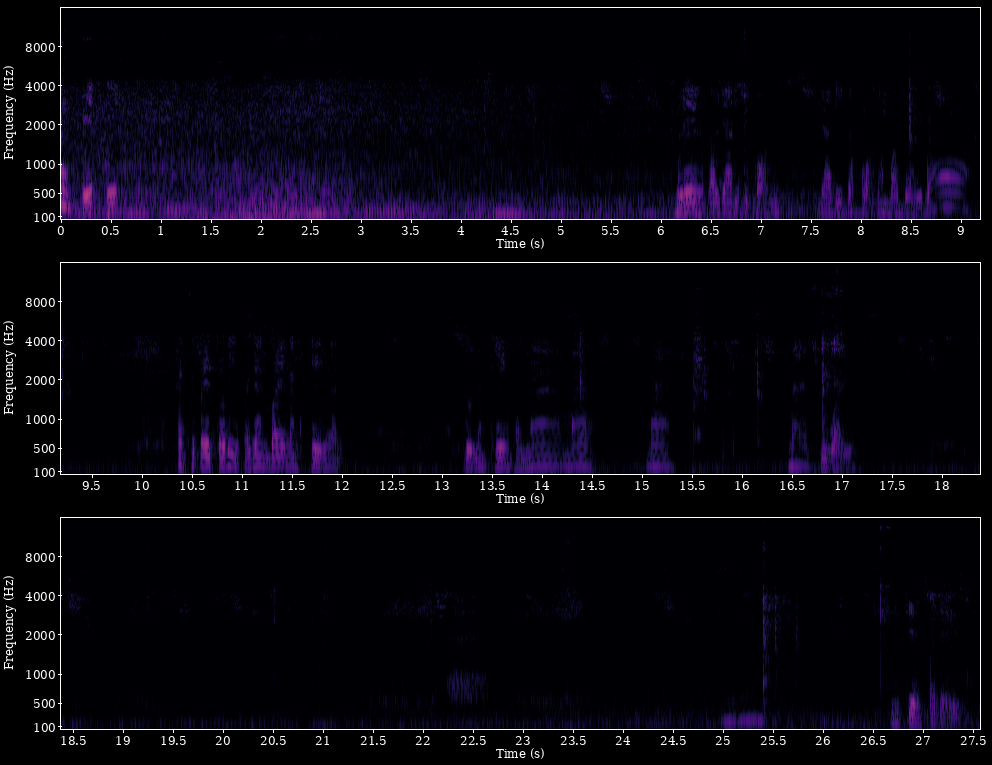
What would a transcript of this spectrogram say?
ยเป็ดเด็ดมะเร็งเอายาดีกระเพาะยาดีกระเพาะน้ำบ่อยบ่ขันจะไปตอนนี้พยันใบน้ำเค็งอะโดนน้ำเค็งผ่านมามามามาช่วยกินเจ็บประเดี๋ยว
